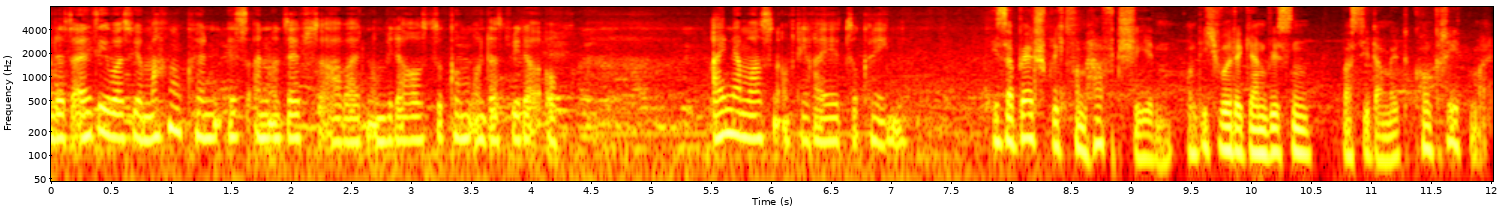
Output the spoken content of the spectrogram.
Und das Einzige, was wir machen können, ist an uns selbst zu arbeiten, um wieder rauszukommen und das wieder auch einigermaßen auf die Reihe zu kriegen. Isabel spricht von Haftschäden und ich würde gern wissen, was sie damit konkret meint.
